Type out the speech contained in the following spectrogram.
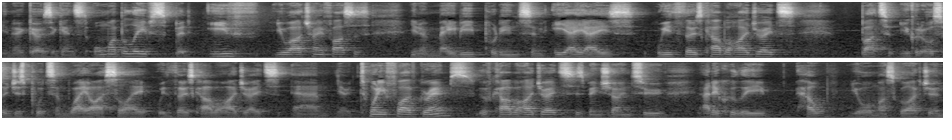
you know goes against all my beliefs. But if you are training fasted, you know maybe put in some EAAs with those carbohydrates. But you could also just put some whey isolate with those carbohydrates. Um, you know, 25 grams of carbohydrates has been shown to adequately help your muscle action,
